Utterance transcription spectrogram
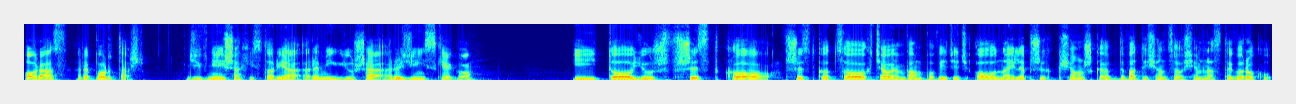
oraz reportaż Dziwniejsza historia Remigiusza Ryzińskiego. I to już wszystko, wszystko co chciałem Wam powiedzieć o najlepszych książkach 2018 roku.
